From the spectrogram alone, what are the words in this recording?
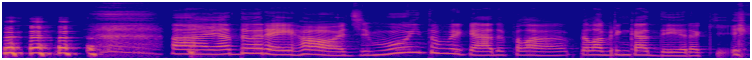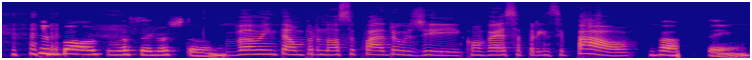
Ai, adorei, Rod. Muito obrigada pela, pela brincadeira aqui. que bom que você gostou. Vamos então para o nosso quadro de conversa principal? Vamos sim.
